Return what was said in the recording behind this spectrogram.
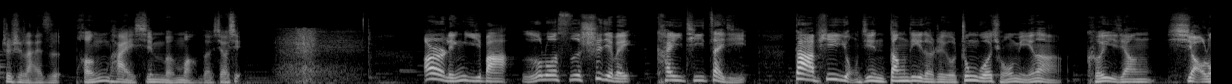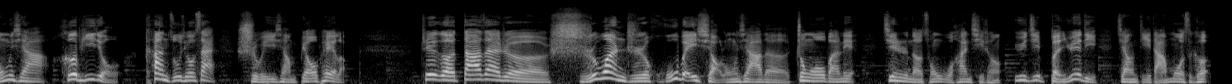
这是来自澎湃新闻网的消息。二零一八俄罗斯世界杯开踢在即，大批涌进当地的这个中国球迷呢。可以将小龙虾喝啤酒、看足球赛视为一项标配了。这个搭载着十万只湖北小龙虾的中欧班列，近日呢从武汉启程，预计本月底将抵达莫斯科。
